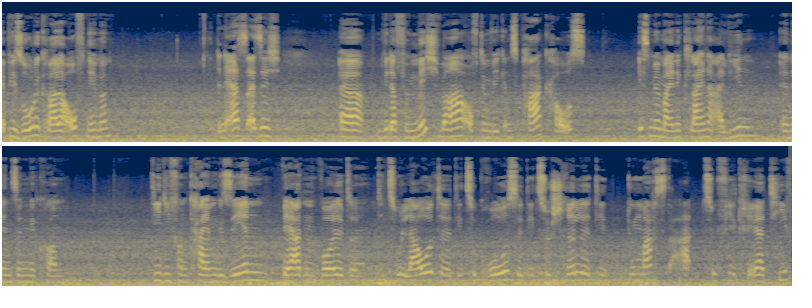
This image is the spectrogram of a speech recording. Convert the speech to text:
Episode gerade aufnehme. Denn erst als ich äh, wieder für mich war auf dem Weg ins Parkhaus, ist mir meine kleine Aline in den Sinn gekommen. Die, die von keinem gesehen werden wollte, die zu laute, die zu große, die zu schrille, die du machst zu viel kreativ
